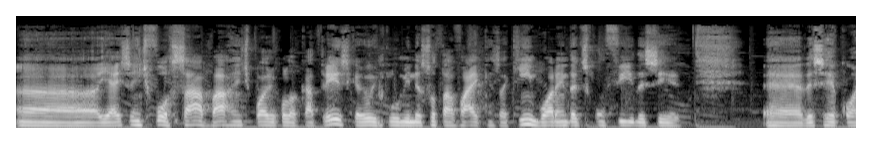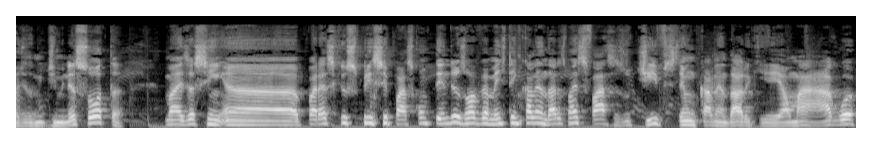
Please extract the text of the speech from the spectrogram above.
Uh, e aí, se a gente forçar a barra, a gente pode colocar três, que eu incluo Minnesota Vikings aqui, embora ainda desconfie desse, é, desse recorde de Minnesota. Mas assim, uh, parece que os principais contenders, obviamente, têm calendários mais fáceis. O Chiefs tem um calendário que é uma água.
